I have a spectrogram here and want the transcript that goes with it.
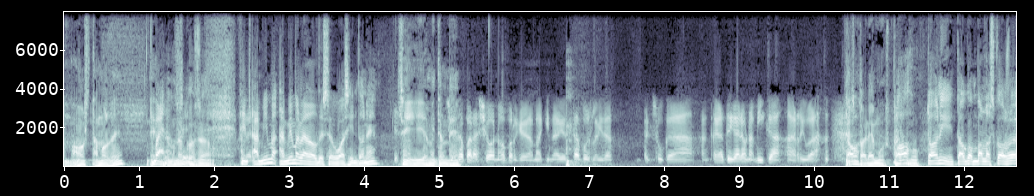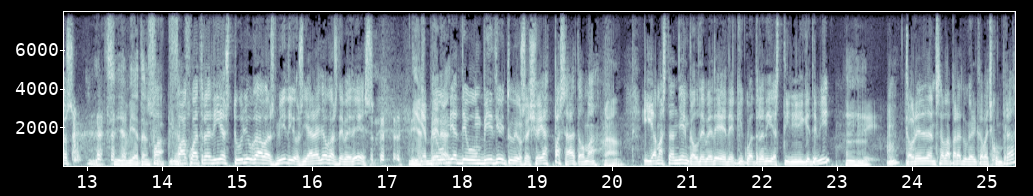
No, està molt bé. Eh, Bueno, una sí. cosa... En fi, a mi, a mi m'agrada el de Washington, eh? Sí, a mi també. Per això, no? Perquè la màquina aquesta, pues, la veritat, penso que encara trigarà una mica a arribar. Esperem-ho, esperem-ho. Oh, Toni, tal com van les coses... Sí, aviat ens... Fa, fa quatre dies tu llogaves vídeos i ara llogues DVDs. I I, et ve un i et diu un vídeo i tu dius, això ja és passat, home. Clar. I ja m'estan dient que el DVD d'aquí quatre dies tiriri que te vi, Mhm. Sí. mm, que hauré de llançar l'aparat aquell que vaig comprar.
